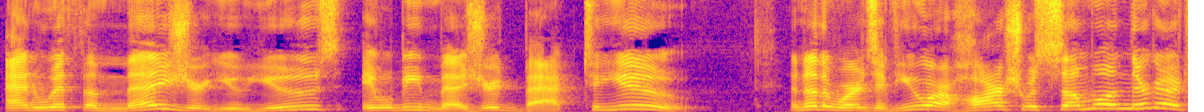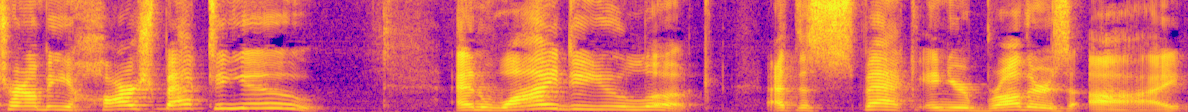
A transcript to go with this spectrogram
And with the measure you use, it will be measured back to you. In other words, if you are harsh with someone, they're going to turn and be harsh back to you. And why do you look at the speck in your brother's eye,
